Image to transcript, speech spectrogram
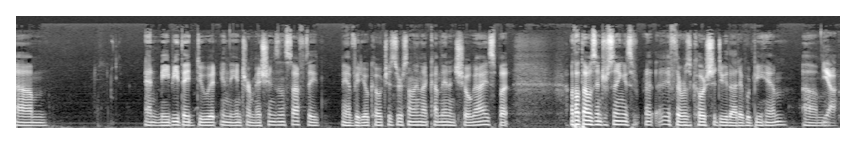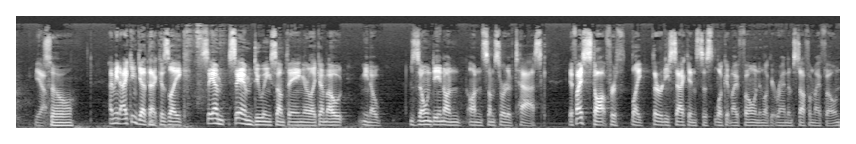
Um, and maybe they do it in the intermissions and stuff. They they have video coaches or something that come in and show guys. But I thought that was interesting. Is uh, if there was a coach to do that, it would be him. Um, Yeah. Yeah. So I mean, I can get that because, like, say I'm say I'm doing something or like I'm out, you know, zoned in on on some sort of task. If I stop for like 30 seconds to look at my phone and look at random stuff on my phone,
